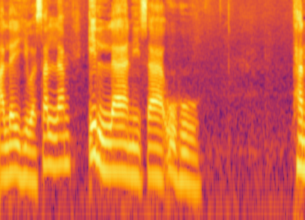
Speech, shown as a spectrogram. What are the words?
อะลัยฮิวะสัลลัมอิลลานิซาอูฮูท่าน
